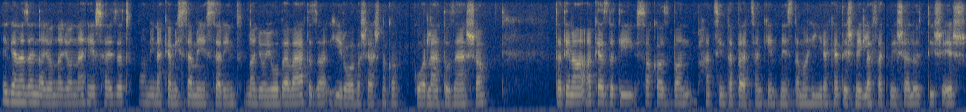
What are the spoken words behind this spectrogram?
Igen, ez egy nagyon-nagyon nehéz helyzet, ami nekem is személy szerint nagyon jól bevált, az a hírolvasásnak a korlátozása. Tehát én a, a kezdeti szakaszban hát szinte percenként néztem a híreket, és még lefekvés előtt is, és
